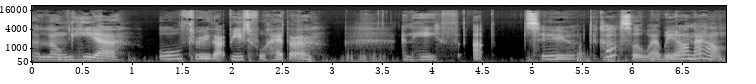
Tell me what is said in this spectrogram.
along here all through that beautiful heather and heath up to the castle where we are now.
